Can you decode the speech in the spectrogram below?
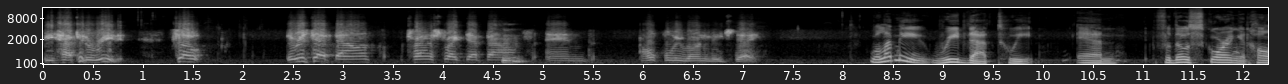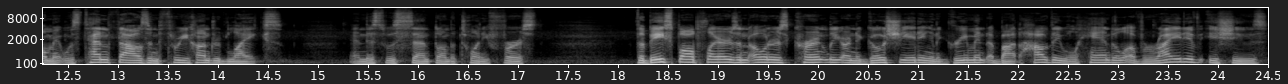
be happy to read it. So there is that balance, trying to strike that balance, hmm. and hopefully learning each day. Well, let me read that tweet. And for those scoring at home, it was 10,300 likes. And this was sent on the 21st. The baseball players and owners currently are negotiating an agreement about how they will handle a variety of issues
